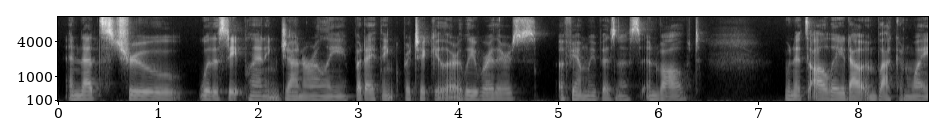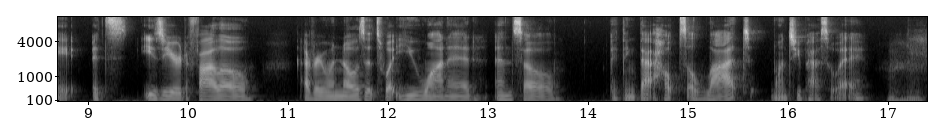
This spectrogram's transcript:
and that's true with estate planning generally, but I think particularly where there's a family business involved. When it's all laid out in black and white, it's easier to follow. Everyone knows it's what you wanted. And so I think that helps a lot once you pass away. Mm-hmm.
